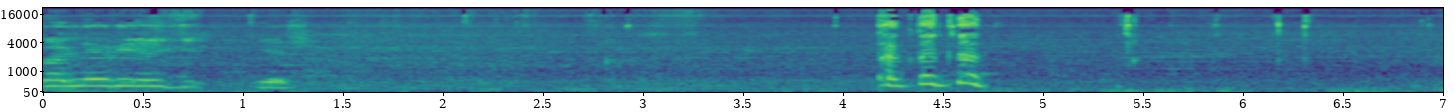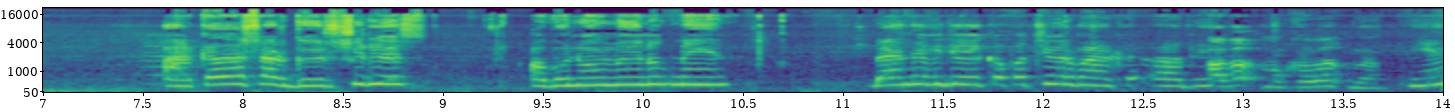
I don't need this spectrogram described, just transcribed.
Galeriye. Gir. Tak tak tak. Arkadaşlar görüşürüz. Abone olmayı unutmayın. Ben de videoyu kapatıyorum abi. Kapatma kapatma. Niye?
